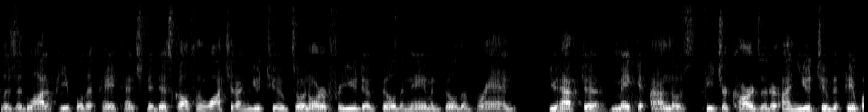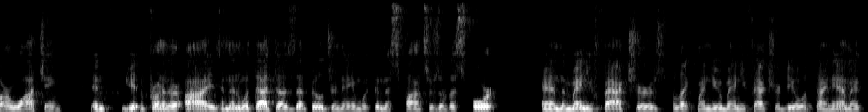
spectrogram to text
There's a lot of people that pay attention to disc golf and watch it on YouTube. So in order for you to build a name and build a brand, you have to make it on those feature cards that are on YouTube that people are watching and get in front of their eyes. And then what that does, that builds your name within the sponsors of the sport and the manufacturers, like my new manufacturer deal with Dynamic,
